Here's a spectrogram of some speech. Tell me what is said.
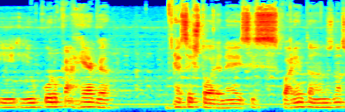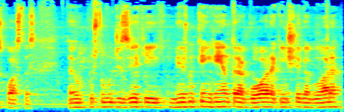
e, e o coro carrega essa história, né, esses 40 anos nas costas. Então, eu costumo dizer que mesmo quem entra agora, quem chega agora,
